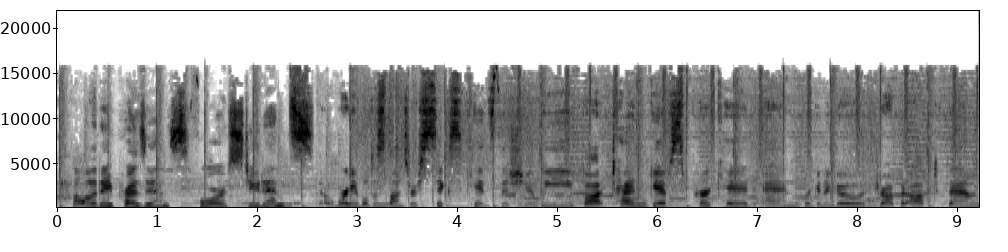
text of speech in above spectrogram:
holiday presents for students. We're able to sponsor six kids this year. We bought 10 gifts per kid and we're gonna go drop it off to them.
